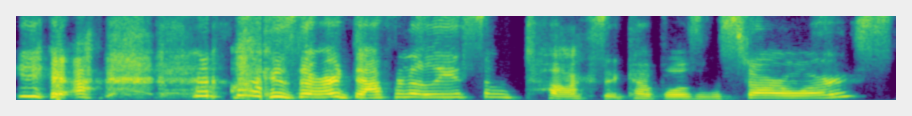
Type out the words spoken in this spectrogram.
Yeah. Because there are definitely some toxic couples in Star Wars.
